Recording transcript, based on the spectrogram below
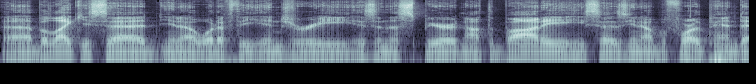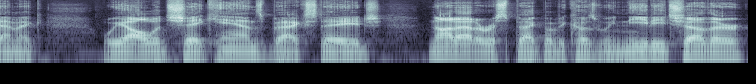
Uh, but like you said, you know, what if the injury is in the spirit, not the body? He says, you know, before the pandemic, we all would shake hands backstage, not out of respect, but because we need each other.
